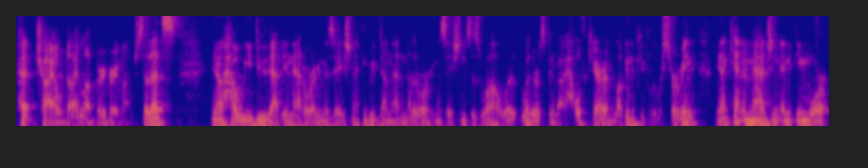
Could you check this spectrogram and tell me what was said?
pet child that I love very, very much. So that's, you know, how we do that in that organization. I think we've done that in other organizations as well, where, whether it's been about healthcare and loving the people that we're serving. I mean, I can't imagine anything more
